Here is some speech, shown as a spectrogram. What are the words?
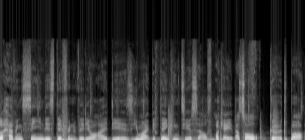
So having seen these different video ideas, you might be thinking to yourself, okay, that's all good, but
